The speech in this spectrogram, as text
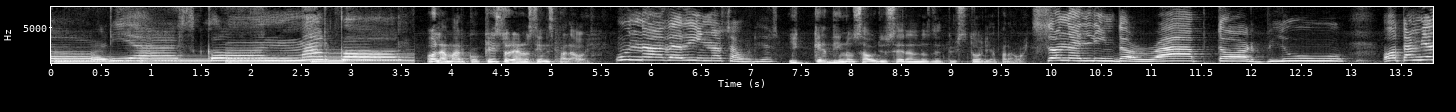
Historias con Marco. Hola Marco, ¿qué historia nos tienes para hoy? Una de dinosaurios. ¿Y qué dinosaurios eran los de tu historia para hoy? Son el Indoraptor, Blue o también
